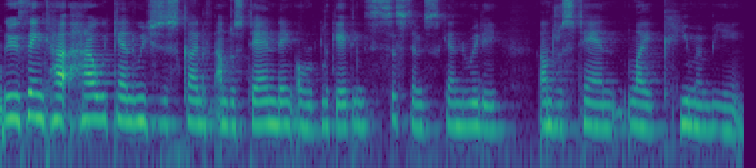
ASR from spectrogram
do you think how, how we can reach this kind of understanding or replicating systems can really understand like human being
